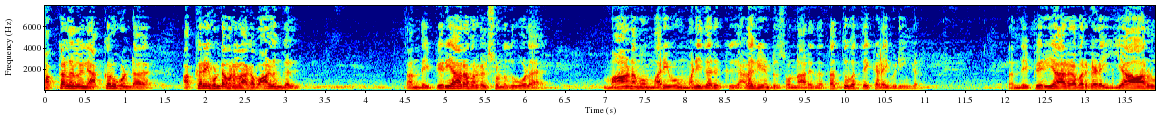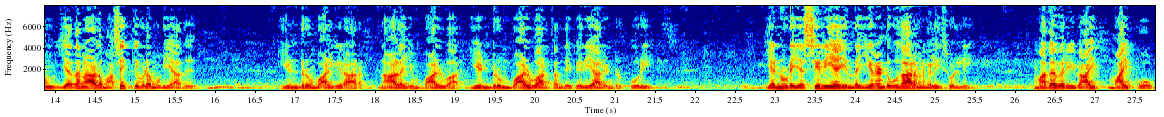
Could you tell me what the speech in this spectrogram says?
மக்கள் நலனை அக்கறை கொண்ட அக்கறை கொண்டவர்களாக வாழுங்கள். தந்தை பெரியார் அவர்கள் சொன்னது போல மானமும் அறிவும் மனிதருக்கு அழகு என்று சொன்னார். இந்த தத்துவத்தை கடைபிடிங்கள் தந்தை பெரியார் அவர்களை யாரும் எதனாலும் அசைத்து விட முடியாது. இன்றும் வாழ்கிறார் நாளையும் வாழ்வார் என்றும் வாழ்வார் தந்தை பெரியார் என்று கூறி என்னுடைய சிறிய இந்த இரண்டு உதாரணங்களை சொல்லி மதவெறி வாய் மாய்ப்போம்.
